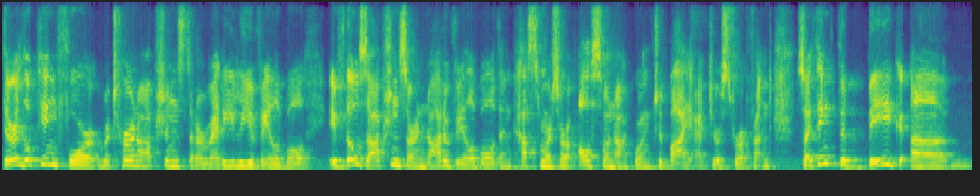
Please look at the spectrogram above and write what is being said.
they're looking for return options that are readily available. If those options are not available, then customers are also not going to buy at your storefront front. So I think the big um,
